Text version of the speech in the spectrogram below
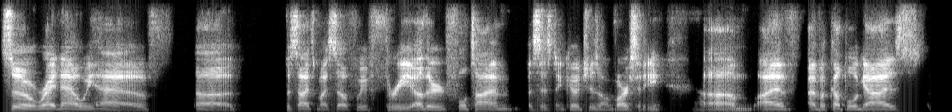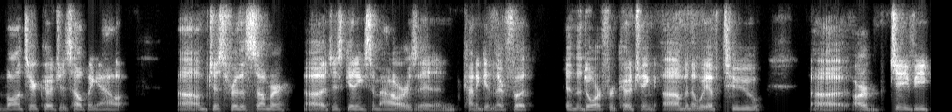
so right now we have uh, besides myself we have three other full-time assistant coaches on varsity. Um, i have i have a couple of guys volunteer coaches helping out um, just for the summer, uh, just getting some hours in and kind of getting their foot in the door for coaching. Um, and then we have two, uh, our JV,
